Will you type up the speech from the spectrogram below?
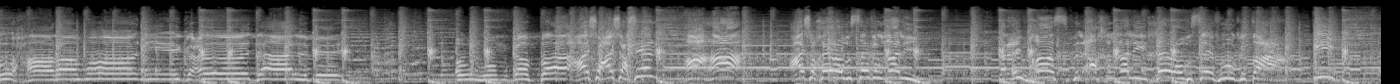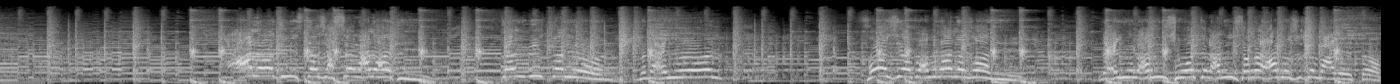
وحرموني قعود البيت ومقبل عاشوا عاشوا حسين؟ ها ها عاشوا خير أبو الصيف الغالي. ترعيب خاص بالأخ الغالي خير أبو الصيف هو قطع إيه؟ على هدي أستاذ حسين على هدي 300 مليون من عيون. فوزي أبو عمران الغالي. لعيون العريس وولد العريس الله يرحمه ويسلم عليكم.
